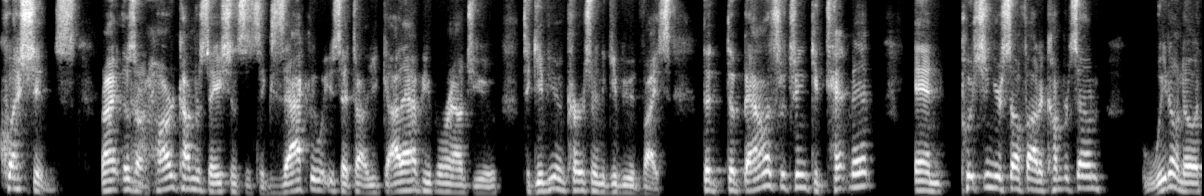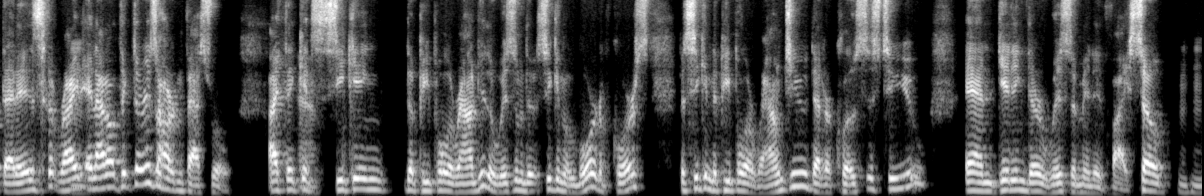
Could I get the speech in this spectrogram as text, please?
questions, right? Those are hard conversations. It's exactly what you said, Tyler. You got to have people around you to give you encouragement, to give you advice. The, the balance between contentment and pushing yourself out of comfort zone, we don't know what that is, right? Mm. And I don't think there is a hard and fast rule. I think yeah. it's seeking the people around you, the wisdom, the, seeking the Lord, of course, but seeking the people around you that are closest to you and getting their wisdom and advice. So, mm-hmm.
